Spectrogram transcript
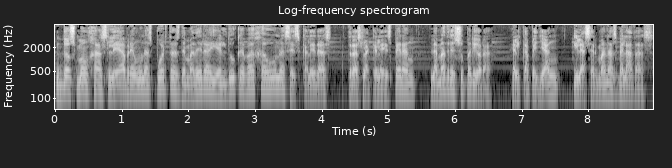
Dos monjas le abren unas puertas de madera y el duque baja unas escaleras tras la que le esperan la madre superiora, el capellán y las hermanas veladas.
